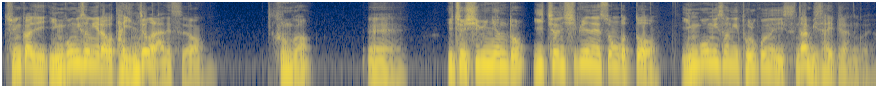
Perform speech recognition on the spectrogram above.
지금까지 인공위성이라고 다 인정을 안 했어요. 그런가? 예. 2012년도 2012년에 쏜 것도 인공위성이 돌고는 있으나 미사일이라는 거예요.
